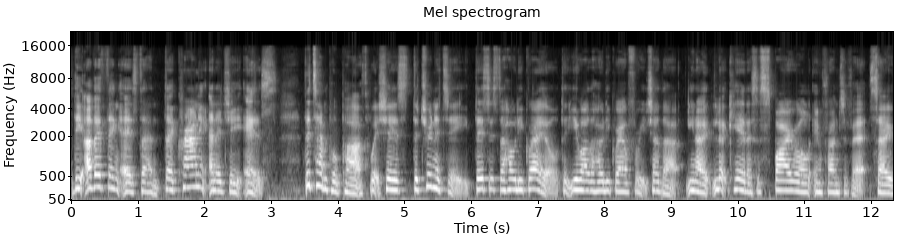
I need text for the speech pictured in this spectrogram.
the other thing is then the crowning energy is the temple path, which is the Trinity. This is the Holy Grail, that you are the Holy Grail for each other. You know, look here, there's a spiral in front of it. So,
